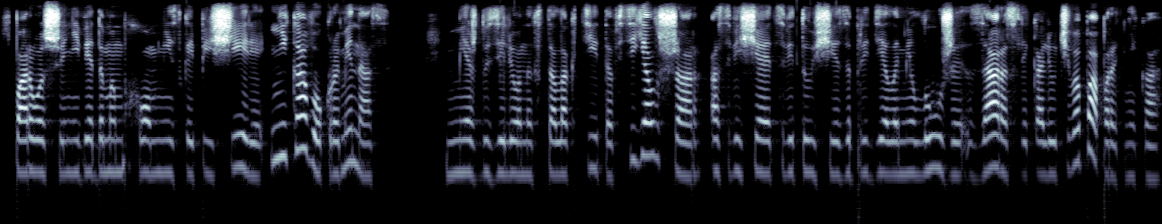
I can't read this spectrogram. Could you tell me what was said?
В поросшей неведомым мхом низкой пещере никого, кроме нас. Между зеленых сталактитов сиял шар, освещая цветущие за пределами лужи заросли колючего папоротника.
